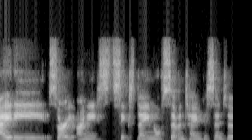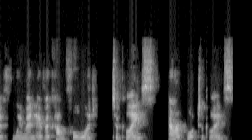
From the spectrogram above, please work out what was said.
80, sorry, only 16 or 17% of women ever come forward to police and report to police,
